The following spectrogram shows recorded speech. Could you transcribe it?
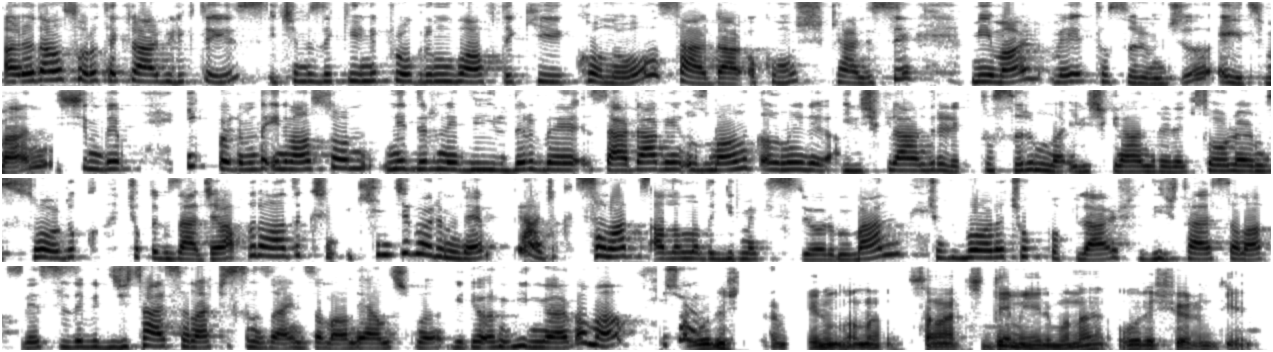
Aradan sonra tekrar birlikteyiz. İçimizdeki klinik programın bu haftaki konuğu Serdar Okumuş. Kendisi mimar ve tasarımcı, eğitmen. Şimdi ilk bölümde inovasyon nedir, ne değildir ve Serdar Bey'in uzmanlık alanıyla ilişkilendirerek, tasarımla ilişkilendirerek sorularımızı sorduk. Çok da güzel cevaplar aldık. Şimdi ikinci bölümde birazcık sanat alanına da girmek istiyorum ben. Çünkü bu arada çok popüler dijital sanat ve siz de bir dijital sanatçısınız aynı zamanda yanlış mı biliyorum bilmiyorum ama. Şöyle... Uğraşıyorum diyelim ama sanat sanatçı demeyelim ona uğraşıyorum diyelim.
